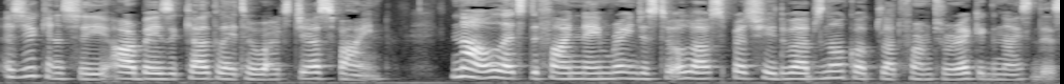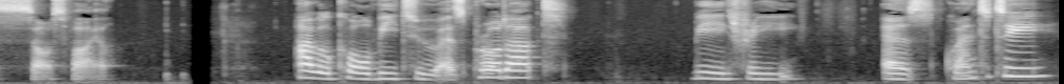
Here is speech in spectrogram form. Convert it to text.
As you can see, our basic calculator works just fine. Now let's define name ranges to allow Spreadsheet Web's no-code platform to recognize this source file. I will call B2 as product, B3 as quantity,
